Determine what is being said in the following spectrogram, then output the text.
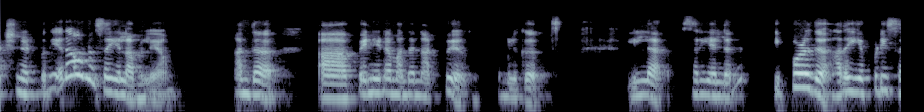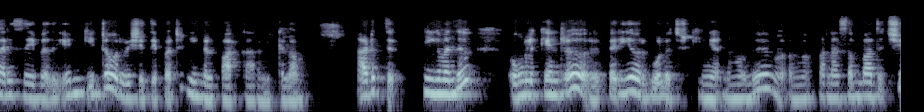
ஆக்ஷன் எடுப்பது. ஏதோ ஒன்று செய்யலாம் இல்லையா? அந்த பெண்ணிடம் அந்த நட்பு உங்களுக்கு இல்ல சரியா இல்லைன்னு இப்பொழுது அதை எப்படி சரி செய்வது என்கின்ற ஒரு விஷயத்தை பற்றி நீங்கள் பார்க்க ஆரம்பிக்கலாம். அடுத்து நீங்க வந்து உங்களுக்கு என்று ஒரு பெரிய ஒரு கோல் வச்சிருக்கீங்க. நான் வந்து பணம் சம்பாதிச்சு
